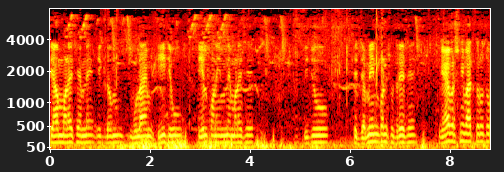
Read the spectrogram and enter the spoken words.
ત્યાં મળે છે એમને એકદમ મુલાયમ ઘી જેવું તેલ પણ એમને મળે છે. બીજું કે જમીન પણ સુધરે છે. ગયા વર્ષની વાત કરું તો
